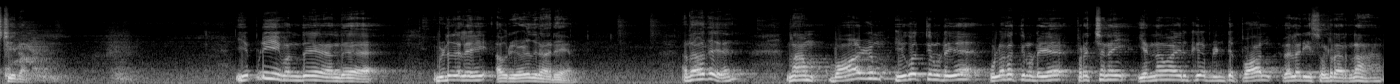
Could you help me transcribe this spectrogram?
ஸ்ரீராம். எப்படி வந்து அந்த விடுதலை அவர் எழுதுகிறாரு அதாவது நாம் வாழும் யுகத்தினுடைய உலகத்தினுடைய பிரச்சனை என்னவா இருக்குது அப்படின்ட்டு பால் வெள்ளரி சொல்கிறாருன்னா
